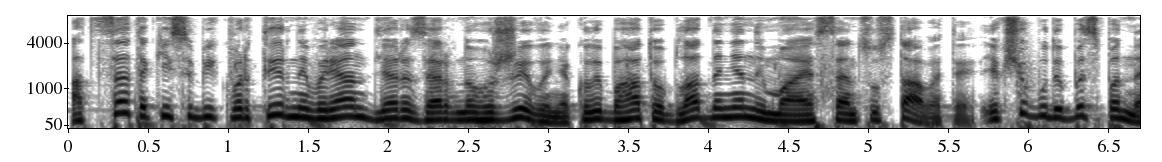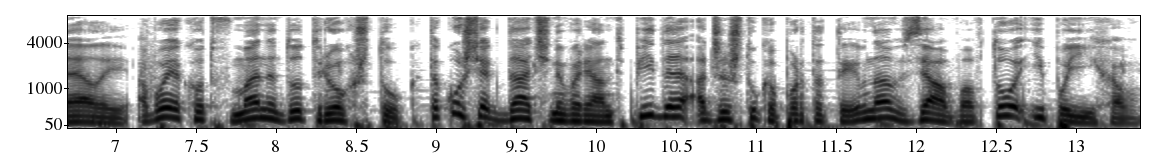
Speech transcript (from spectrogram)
А це такий собі квартирний варіант для резервного живлення, коли багато обладнання немає сенсу ставити. Якщо буде без панелей, або як от в мене до трьох штук. Також як дачний варіант піде, адже штука портативна, взяв в авто і поїхав.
